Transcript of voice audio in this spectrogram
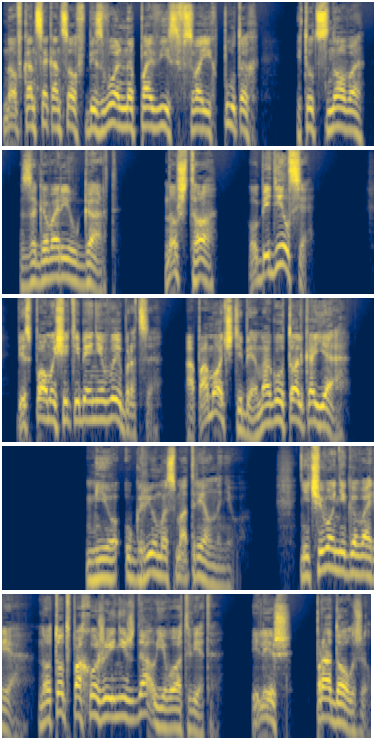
но в конце концов безвольно повис в своих путах, и тут снова заговорил Гард. «Ну что, убедился? Без помощи тебе не выбраться, а помочь тебе могу только я». Мио угрюмо смотрел на него, ничего не говоря, но тот, похоже, и не ждал его ответа, и лишь продолжил.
